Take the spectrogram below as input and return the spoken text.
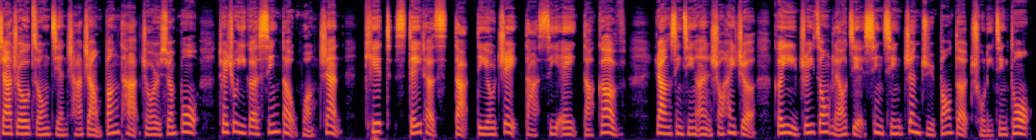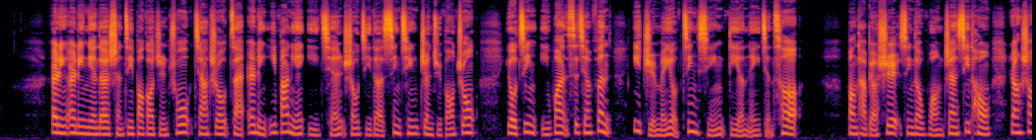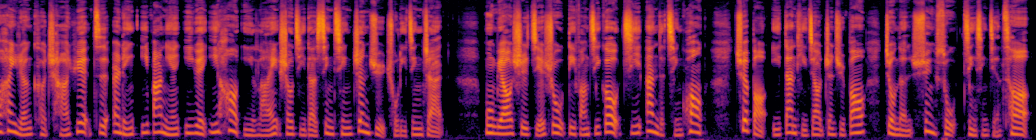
加州总检察长邦塔周二宣布推出一个新的网站 kidstatus.doj.ca.gov，让性侵案受害者可以追踪了解性侵证据包的处理进度。二零二零年的审计报告指出，加州在二零一八年以前收集的性侵证据包中有近一万四千份一直没有进行 DNA 检测。邦塔表示，新的网站系统让受害人可查阅自二零一八年一月一号以来收集的性侵证据处理进展，目标是结束地方机构积案的情况，确保一旦提交证据包就能迅速进行检测。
